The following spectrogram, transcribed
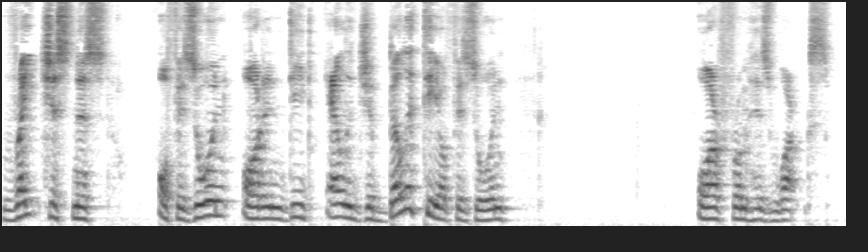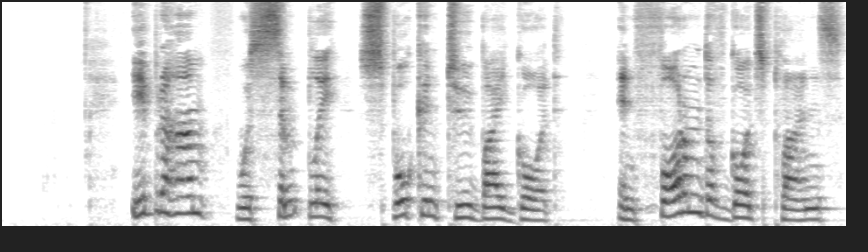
righteousness of his own, or indeed eligibility of his own, or from his works. Abraham was simply spoken to by God, informed of God's plans,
